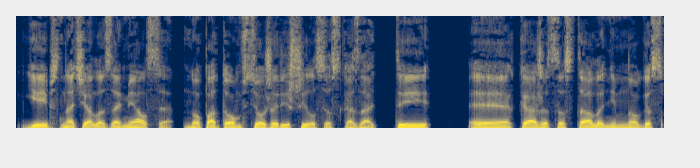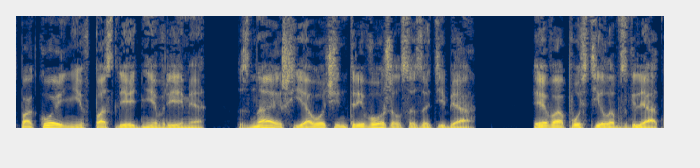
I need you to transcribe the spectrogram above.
Гейб сначала замялся, но потом все же решился сказать. Ты, э, кажется, стала немного спокойнее в последнее время. Знаешь, я очень тревожился за тебя. Эва опустила взгляд.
